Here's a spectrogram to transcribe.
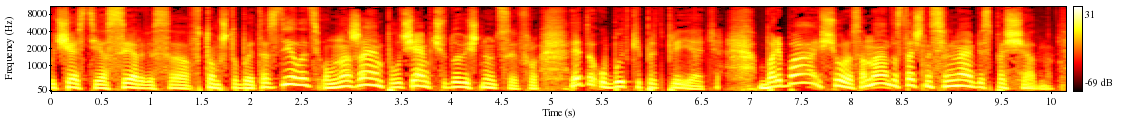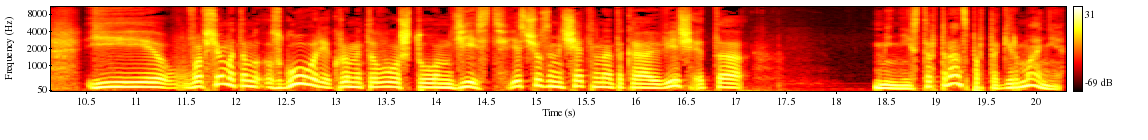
участие сервиса в том, чтобы это сделать, умножаем, получаем чудовищную цифру. Это убытки предприятия. Борьба, еще раз, она достаточно сильна и беспощадна. И во всем этом этом сговоре, кроме того, что он есть, есть еще замечательная такая вещь, это министр транспорта Германии.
